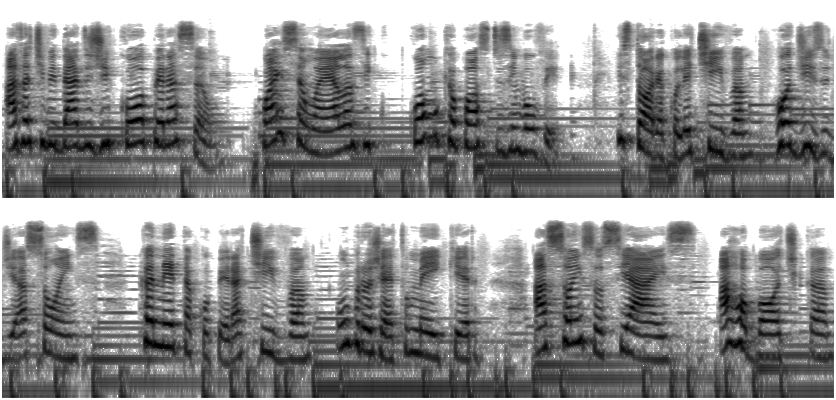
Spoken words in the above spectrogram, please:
As atividades de cooperação. Quais são elas e como que eu posso desenvolver? História coletiva, rodízio de ações, caneta cooperativa, um projeto maker, ações sociais, a robótica,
